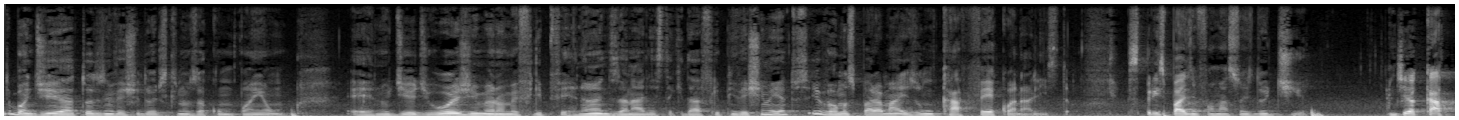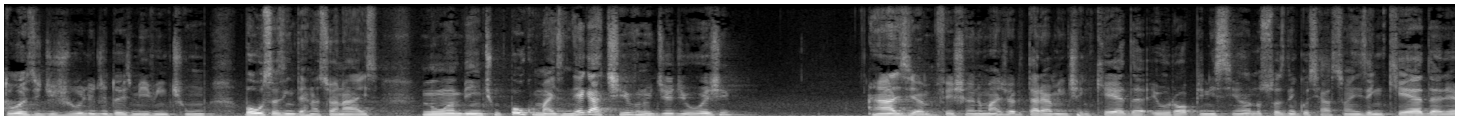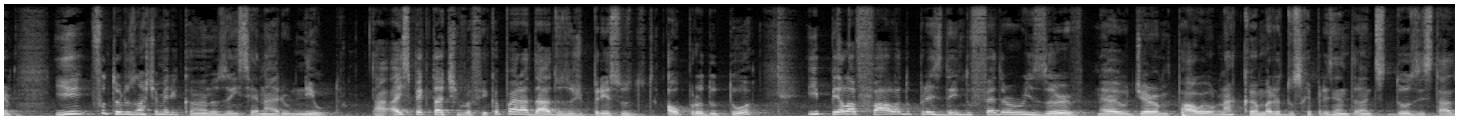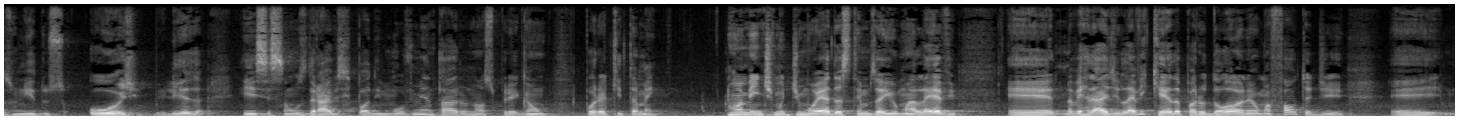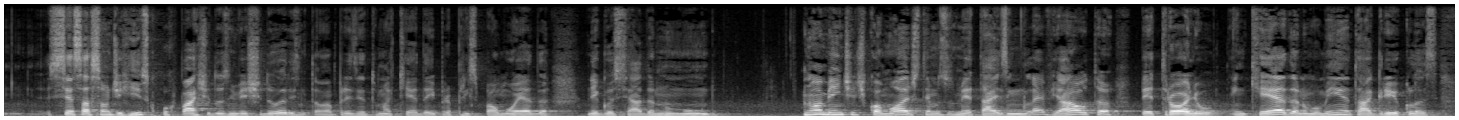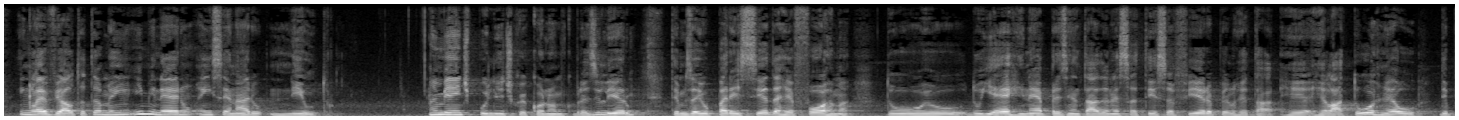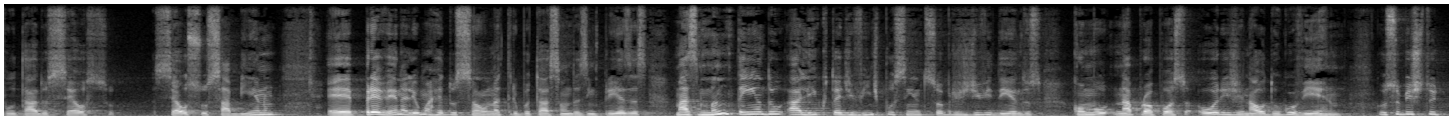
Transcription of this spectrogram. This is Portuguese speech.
bom dia a todos os investidores que nos acompanham é, no dia de hoje. Meu nome é Felipe Fernandes, analista aqui da Flip Investimentos, e vamos para mais um Café com Analista. As principais informações do dia. Dia 14 de julho de 2021, bolsas internacionais num ambiente um pouco mais negativo no dia de hoje, Ásia fechando majoritariamente em queda, Europa iniciando suas negociações em queda, né? E futuros norte-americanos em cenário neutro. Tá? A expectativa fica para dados de preços ao produtor e pela fala do presidente do Federal Reserve, né, o Jerome Powell, na Câmara dos Representantes dos Estados Unidos hoje, beleza? Esses são os drives que podem movimentar o nosso pregão por aqui também. No ambiente de moedas, temos aí uma leve, é, na verdade, leve queda para o dólar, né? uma falta de é, sensação de risco por parte dos investidores, então apresenta uma queda aí para a principal moeda negociada no mundo. No ambiente de commodities, temos os metais em leve alta, petróleo em queda no momento, agrícolas em leve alta também e minério em cenário neutro. Ambiente político econômico brasileiro, temos aí o parecer da reforma do, do IR, né, apresentado nessa terça-feira pelo reta, re, relator, né, o deputado Celso, Celso Sabino, é, prevendo ali uma redução na tributação das empresas, mas mantendo a alíquota de 20% sobre os dividendos, como na proposta original do governo. O substituto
